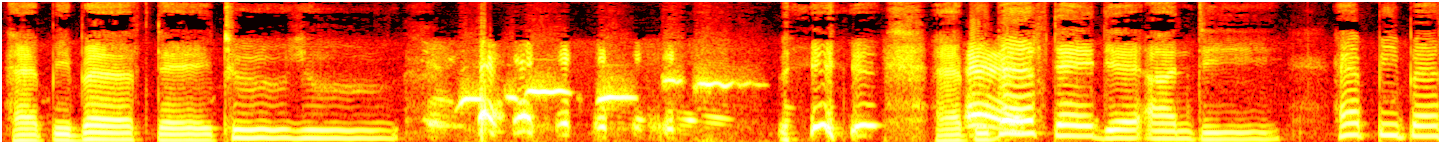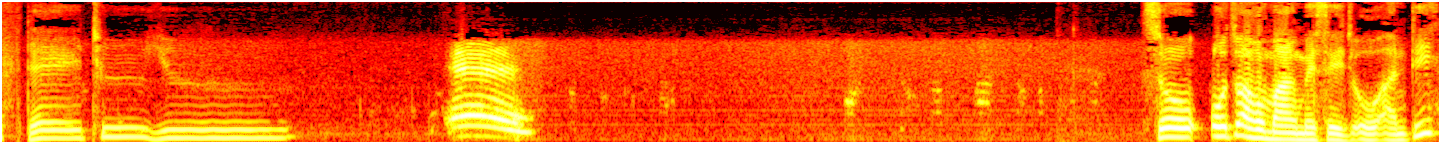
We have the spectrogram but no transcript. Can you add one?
happy birthday to you. happy Eh. birthday, dear Auntie. Happy birthday to you. So, o tswa ho mang message o Auntie?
